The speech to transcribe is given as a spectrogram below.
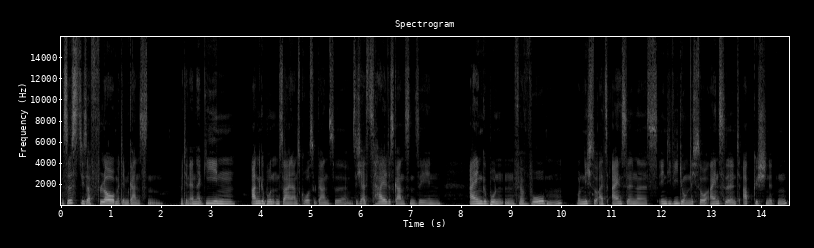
Es ist dieser Flow mit dem Ganzen, mit den Energien, angebunden sein ans große Ganze, sich als Teil des Ganzen sehen, eingebunden, verwoben und nicht so als einzelnes Individuum, nicht so einzeln abgeschnitten,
